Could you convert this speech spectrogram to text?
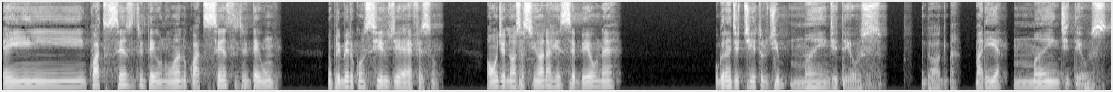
em 431, no ano 431, no primeiro concílio de Éfeso, onde Nossa Senhora recebeu, né, o grande título de Mãe de Deus, o dogma. Maria, Mãe de Deus.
